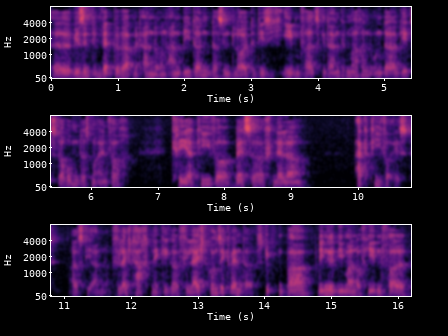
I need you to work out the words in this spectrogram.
Äh, wir sind im Wettbewerb mit anderen Anbietern. Das sind Leute, die sich ebenfalls Gedanken machen. Und da geht es darum, dass man einfach kreativer, besser, schneller aktiver ist als die anderen. Vielleicht hartnäckiger, vielleicht konsequenter. Es gibt ein paar Dinge, die man auf jeden Fall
